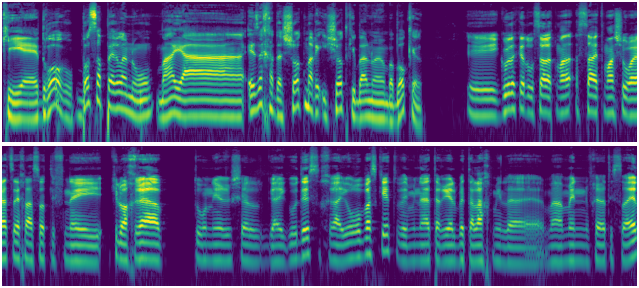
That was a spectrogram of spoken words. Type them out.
כי אה, דרור, בוא ספר לנו מה היה, איזה חדשות מרעישות קיבלנו היום בבוקר. אה, איגוד הכדורסל עשה את מה שהוא היה צריך לעשות לפני, כאילו אחרי הטורניר של גיא גודס, אחרי היורו-בסקט, ומינה את אריאל בית הלחמי למאמן נבחרת ישראל,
